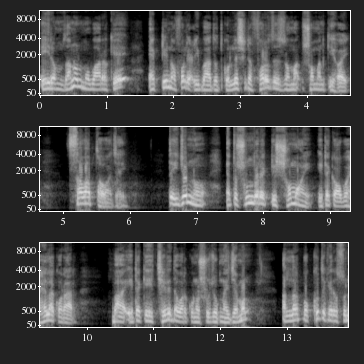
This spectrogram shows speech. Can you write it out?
এই রমজানুল মুবারকে একটি নফল ইবাদত করলে সেটা ফরজের জমা- সমান কি হয়? সওয়াব পাওয়া যায়। তো এই জন্য এত সুন্দর একটি সময় এটাকে অবহেলা করার বা এটাকে ছেড়ে দেওয়ার কোনো সুযোগ নাই। যেমন আল্লাহর পক্ষ থেকে রসুল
